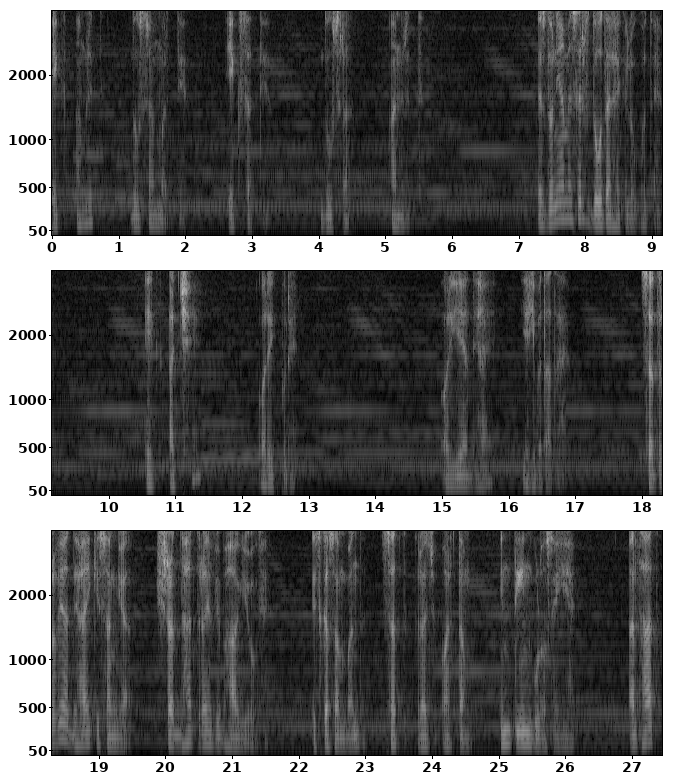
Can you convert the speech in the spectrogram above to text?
एक अमृत, दूसरा मर्त्य। एक सत्य, दूसरा अनृत। इस दुनिया में सिर्फ़ दो तरह के लोग होते हैं। एक अच्छे और एक बुरे और यह अध्याय यही बताता है। सत्रहवें अध्याय की संज्ञा श्रद्धा त्रय विभाग योग है। इसका संबंध सत, रज और तम, इन तीन गुणों से ही है। अर्थात,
